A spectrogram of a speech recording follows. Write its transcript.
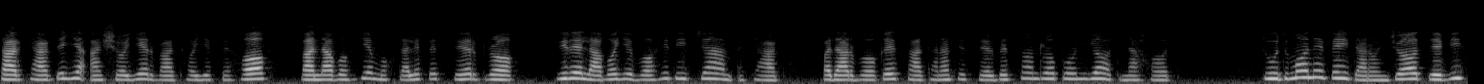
سرکرده اشایر و طایفه ها و نواحی مختلف سرب را زیر لوای واحدی جمع کرد و در واقع سلطنت سربستان را بنیاد نهاد. دودمان وی در آنجا دویست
